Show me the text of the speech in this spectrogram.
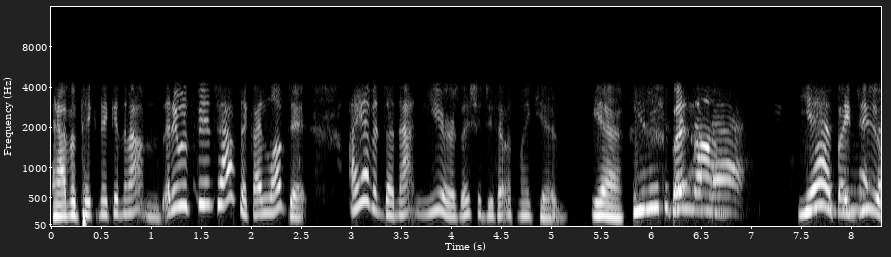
and have a picnic in the mountains, and it was fantastic. I loved it. I haven't done that in years. I should do that with my kids. Yeah. You need to But, bring that um, back. Yes, I do.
